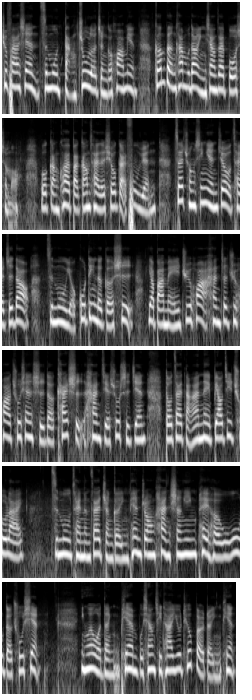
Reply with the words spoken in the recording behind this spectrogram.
就发现字幕挡住了整个画面，根本看不到影像在播什么。我赶快把刚才的修改复原，再重新研究，才知道字幕有固定的格式，要把每一句话和这句话出现时的开始和结束时间都在档案内标记出来，字幕才能在整个影片中和声音配合无误的出现。因为我的影片不像其他 YouTuber 的影片，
